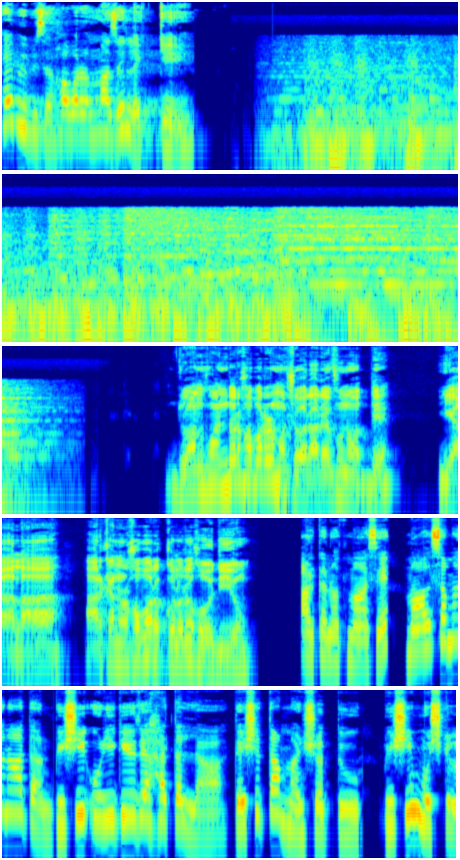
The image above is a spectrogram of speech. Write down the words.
হে বিবিসির খবরের মাঝে লেখকে। জোৱান ফুৱান্দৰ খবৰৰ মচৱাৰাৰে ফোনত দে। ইয়ালা আৰকানৰ খবৰ অকলৰে হৈ দিওঁ আৰকানত মাছে মাল সামানাতান বেশি উড়ি গিয়ে দে হাতাল্লা দেশেতা মানসত্তু বেশি মুশকিল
